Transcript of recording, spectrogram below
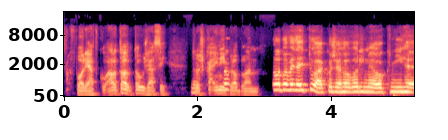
v poriadku. Ale to, to už asi troška iný no, problém. Lebo veď aj tu, akože hovoríme o knihe,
